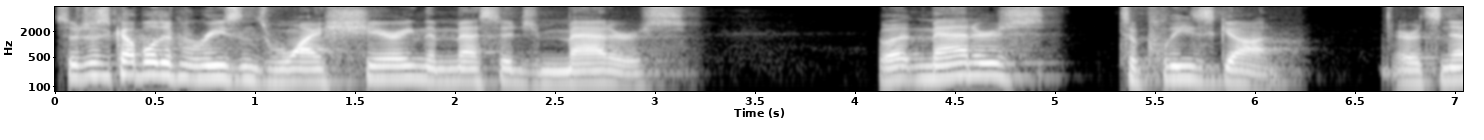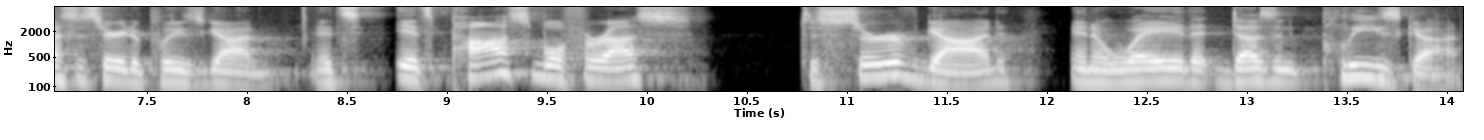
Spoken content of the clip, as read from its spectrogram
So, just a couple of different reasons why sharing the message matters. Well, it matters to please God, or it's necessary to please God. It's, it's possible for us to serve God in a way that doesn't please God.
